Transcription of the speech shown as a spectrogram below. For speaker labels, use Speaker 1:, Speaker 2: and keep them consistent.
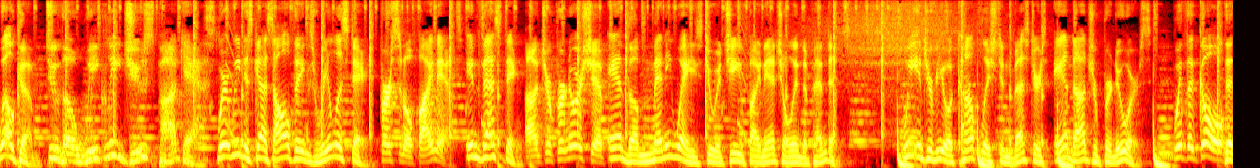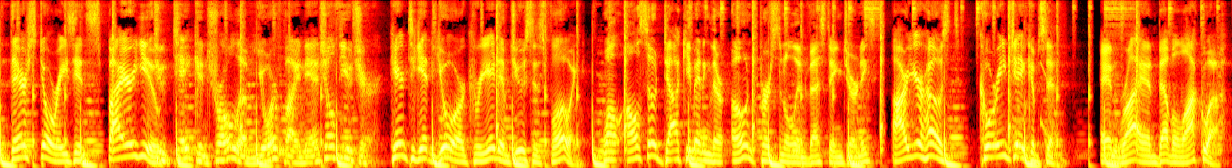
Speaker 1: Welcome to the Weekly Juice Podcast, where we discuss all things real estate, personal finance, investing, entrepreneurship, and the many ways to achieve financial independence. We interview accomplished investors and entrepreneurs with the goal that their stories inspire you to take control of your financial future. Here to get your creative juices flowing while also documenting their own personal investing journeys are your hosts, Corey Jacobson and Ryan Bevilacqua.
